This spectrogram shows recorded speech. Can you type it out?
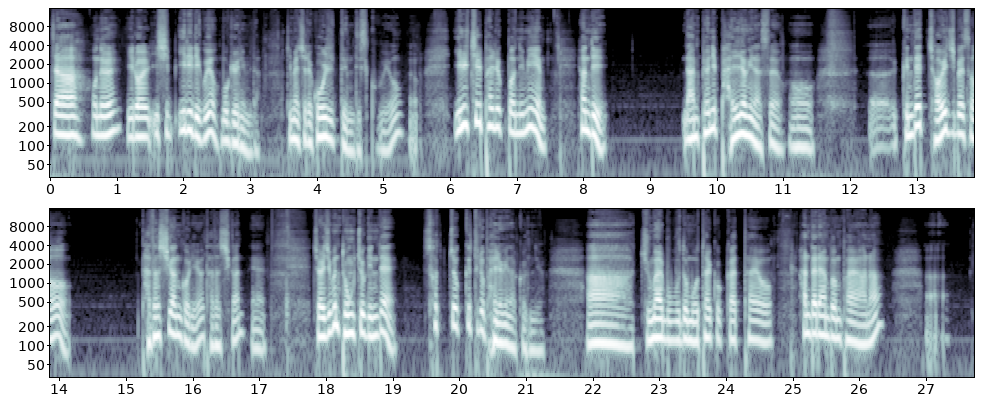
자, 오늘 1월 21일이고요. 목요일입니다. 김현철의 골든 디스크고요. 1786번님이 현디 남편이 발령이 났어요. 어, 어 근데 저희 집에서 5시간 거리예요. 5시간. 예. 저희 집은 동쪽인데 서쪽 끝으로 발령이 났거든요. 아, 주말 부부도 못할 것 같아요. 한 달에 한 번 봐야 하나? 아,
